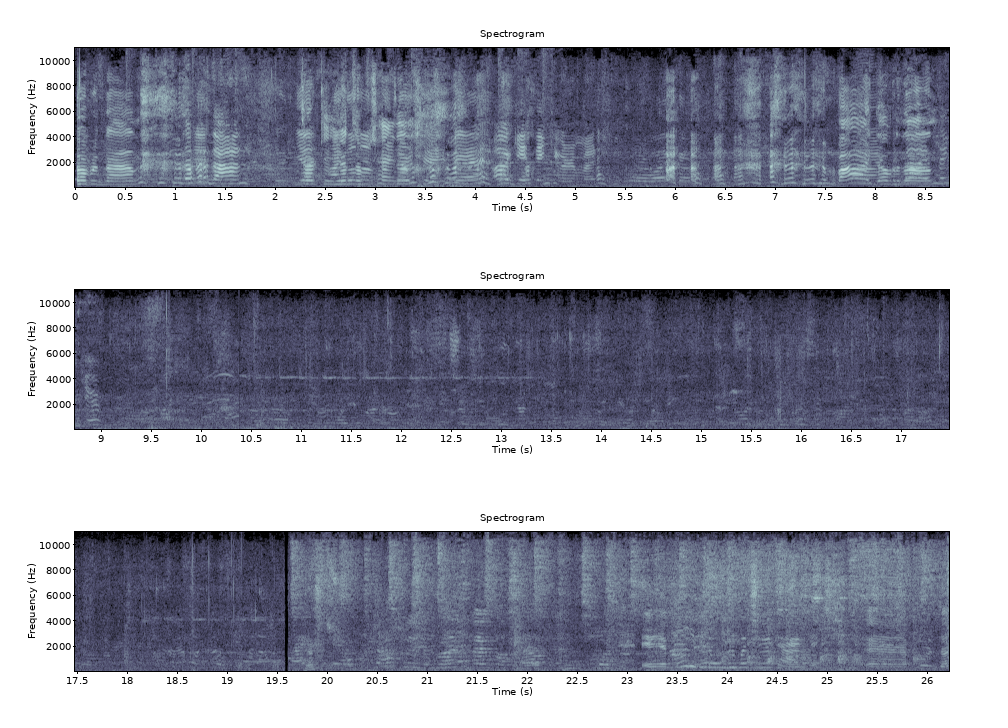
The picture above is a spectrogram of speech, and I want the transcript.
Добрый день. Добрый день. Turkey YouTube channel. okay, thank you very much. Bye, Bye. Добрый день. Ee, böyle bir dondurmacıya geldik. Ee, burada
